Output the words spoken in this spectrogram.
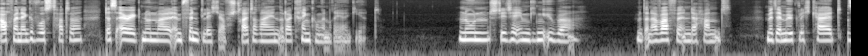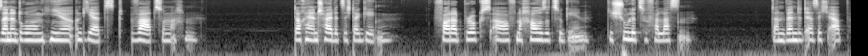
auch wenn er gewusst hatte, dass Eric nun mal empfindlich auf Streitereien oder Kränkungen reagiert. Nun steht er ihm gegenüber, mit einer Waffe in der Hand, mit der Möglichkeit, seine Drohung hier und jetzt wahrzumachen. Doch er entscheidet sich dagegen, fordert Brooks auf, nach Hause zu gehen, die Schule zu verlassen. Dann wendet er sich ab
